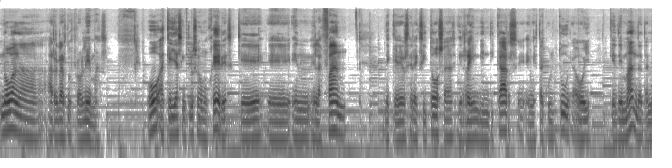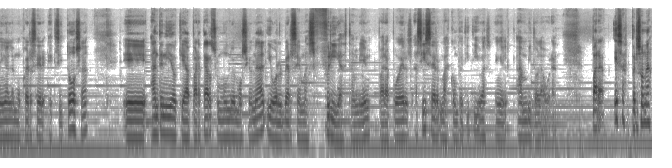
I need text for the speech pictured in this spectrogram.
no van a arreglar tus problemas. O aquellas incluso mujeres que eh, en el afán de querer ser exitosas y reivindicarse en esta cultura hoy que demanda también a la mujer ser exitosa, eh, han tenido que apartar su mundo emocional y volverse más frías también para poder así ser más competitivas en el ámbito laboral. Para esas personas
